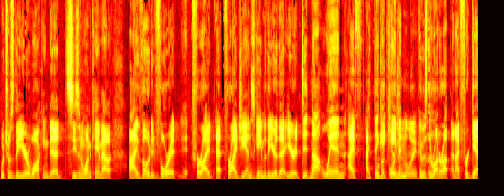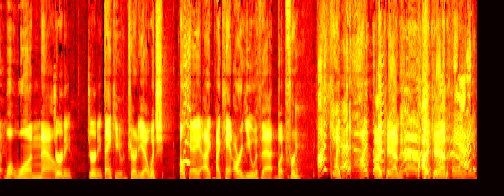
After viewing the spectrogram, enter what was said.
which was the year Walking Dead season one came out. I voted for it for I for IGN's Game of the Year that year. It did not win. I I think it came in. It was the runner up, and I forget what won now. Journey, Journey. Thank you, Journey. Yeah, which okay, I I can't argue with that, but for I can't. I I can, I can. can.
